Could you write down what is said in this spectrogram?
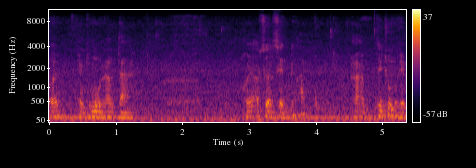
đợi thành cái mụn ham ta khối áo sửa xịt nữa hát hát thế chung một hiểm.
